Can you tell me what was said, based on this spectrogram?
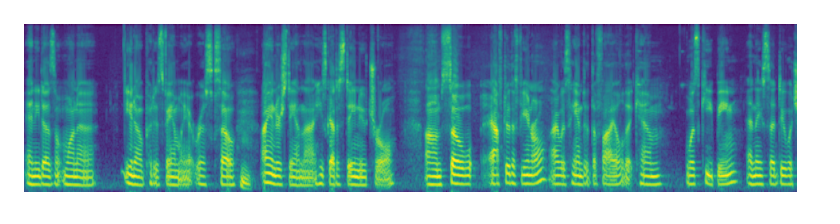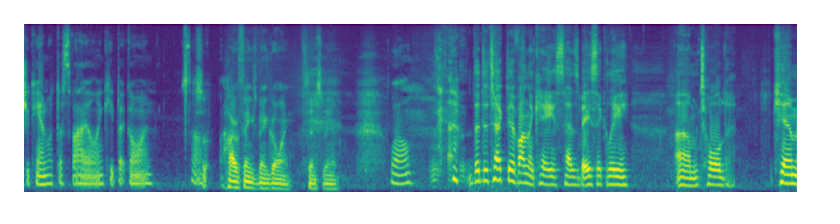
and he doesn't want to, you know, put his family at risk. So I understand that. He's got to stay neutral. Um, so after the funeral, I was handed the file that Kim was keeping, and they said, do what you can with this file and keep it going. So, So how have things been going since then? well, the detective on the case has basically um, told Kim,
